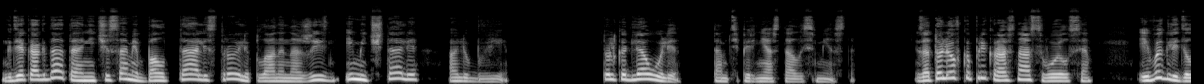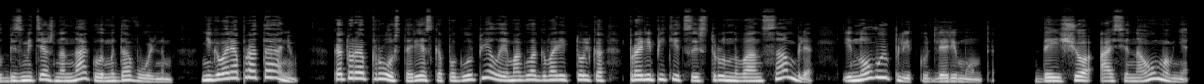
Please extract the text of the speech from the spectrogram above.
где когда-то они часами болтали, строили планы на жизнь и мечтали о любви. Только для Оли там теперь не осталось места. Зато Левка прекрасно освоился и выглядел безмятежно наглым и довольным, не говоря про Таню, которая просто резко поглупела и могла говорить только про репетиции струнного ансамбля и новую плитку для ремонта. Да еще Асе Наумовне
